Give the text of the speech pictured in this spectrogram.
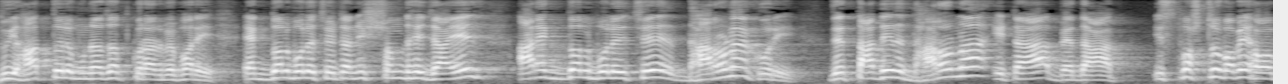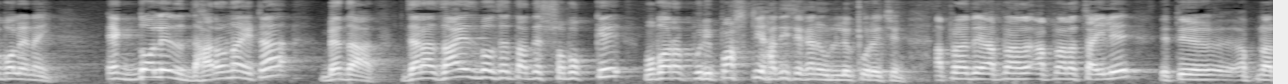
দুই হাত তুলে মুনাজাত করার ব্যাপারে। একদল বলেছে এটা নিঃসন্দেহে জায়েজ, আরেক দল বলেছে ধারণা করে যে তাদের ধারণা এটা বেদাত। স্পষ্টভাবে হওয়া বলে নাই। এক দলের ধারণা এটা বেদাত। যারা জায়েজ বলছে তাদের সবককে মোবারকপুরি পাঁচটি হাদিস এখানে উল্লেখ করেছেন। আপনাদের আপনারা আপনারা চাইলে এতে আপনার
